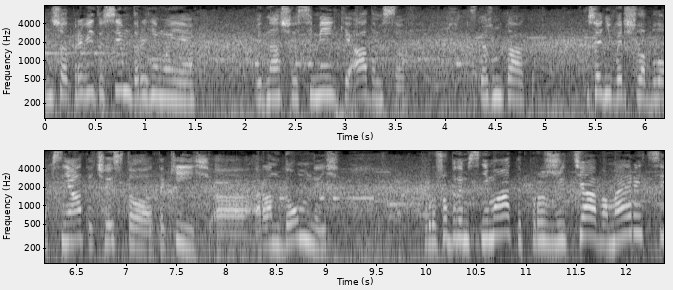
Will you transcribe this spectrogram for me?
Ну що, привіт усім, дорогі мої від нашої сімейки Адамсов. Скажімо так, сьогодні вирішила блог зняти, чисто такий а, рандомний. Про що будемо знімати? Про життя в Америці,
